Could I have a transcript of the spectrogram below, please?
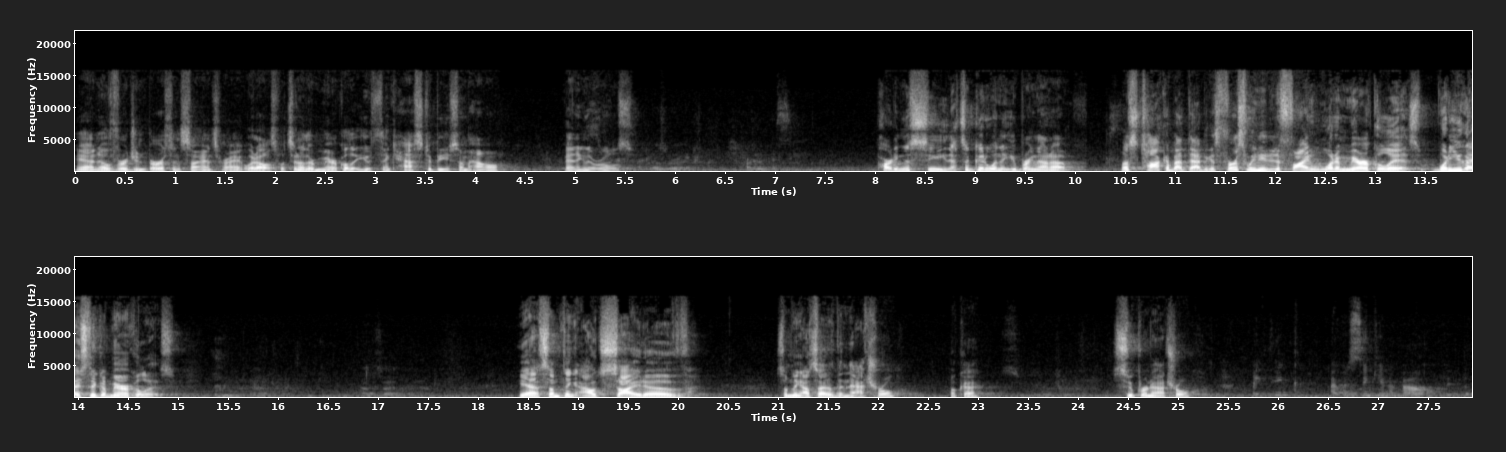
Yeah, no virgin birth in science, right? What else? What's another miracle that you think has to be somehow bending the rules? Parting the sea. That's a good one that you bring that up. Let's talk about that because first we need to define what a miracle is. What do you guys think a miracle is? Yeah, something outside of something outside of the natural. Okay. Supernatural. I think, I was thinking about the, the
